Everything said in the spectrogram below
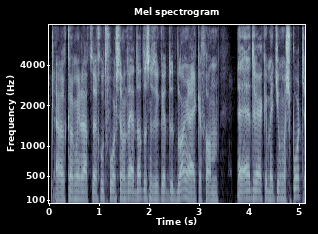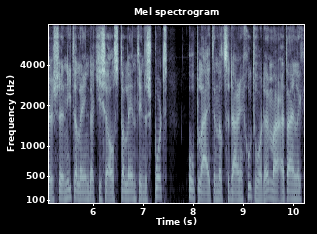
Ja, dat kan ik me inderdaad eh, goed voorstellen. Want ja, dat is natuurlijk het, belangrijke van eh, het werken met jonge sporters. Niet alleen dat je ze als talent in de sport opleidt en dat ze daarin goed worden. Maar uiteindelijk,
